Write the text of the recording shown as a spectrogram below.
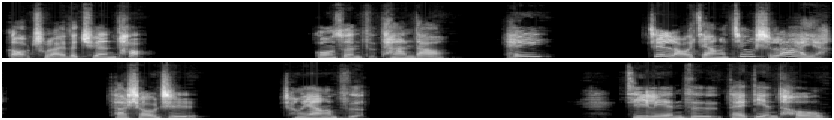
搞出来的圈套。公孙子叹道：“嘿，这老姜就是辣呀！”他手指程阳子，季莲子在点头，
